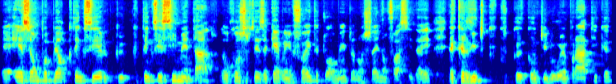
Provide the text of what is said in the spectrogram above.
É, esse é um papel que tem que ser que, que, tem que ser cimentado. Ele com certeza que é bem feito atualmente, eu não sei, não faço ideia. Acredito que, que continue em prática,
